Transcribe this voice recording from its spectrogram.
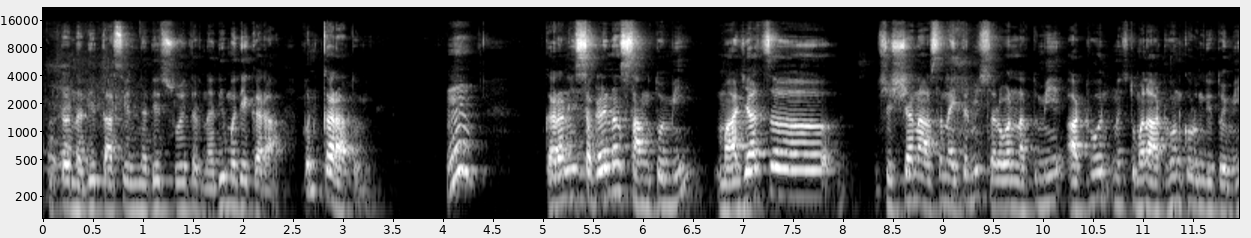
कुठं नदीत असेल नदीत सोय तर नदीमध्ये करा पण करा तुम्ही? कारण हे सगळ्यांना सांगतो मी माझ्याच शिष्यांना असं नाही तर मी सर्वांना तुम्ही आठवण म्हणजे तुम्हाला आठवण करून देतो मी.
